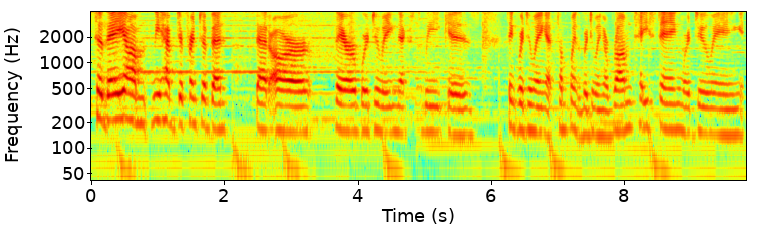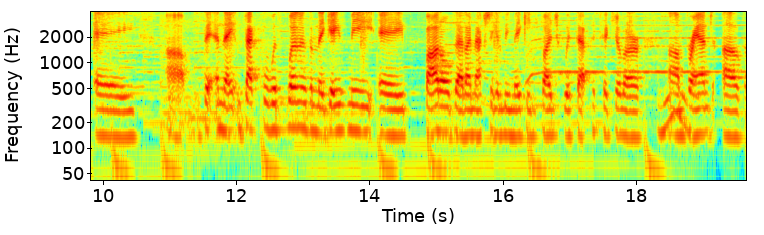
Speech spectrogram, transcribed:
So they, um, we have different events that are there we're doing next week is I think we're doing at some point we're doing a rum tasting. We're doing a um, they, and they in fact with one of them they gave me a bottle that I'm actually going to be making fudge with that particular um, brand of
